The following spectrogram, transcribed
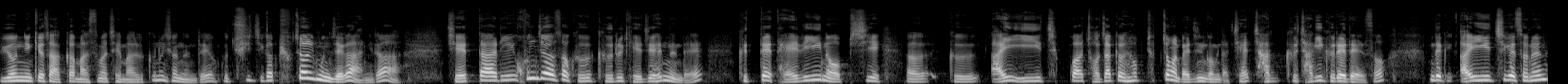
위원님께서 아까 말씀한 제 말을 끊으셨는데요. 그 취지가 표절 문제가 아니라 제 딸이 혼자서 그 글을 게재했는데 그때 대리인 없이 어, 그 IE 측과 저작권 협- 협정을 맺은 겁니다. 제그 자기 글에 대해서. 근데 그 IE 측에서는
